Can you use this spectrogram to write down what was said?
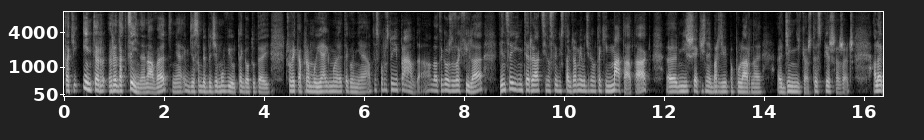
Taki interredakcyjny nawet, nie? Gdzie sobie będzie mówił tego tutaj człowieka promujemy, tego nie, a to jest po prostu nieprawda, dlatego, że za chwilę więcej interakcji na swoim Instagramie będzie miał taki mata, tak? E, Niż jakiś najbardziej popularny dziennikarz. To jest pierwsza rzecz. Ale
